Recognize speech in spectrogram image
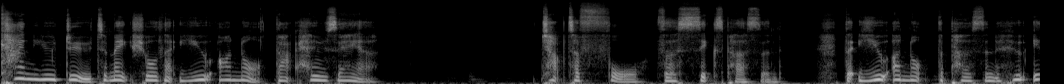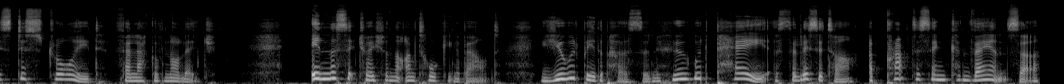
can you do to make sure that you are not that Hosea? Chapter 4, verse 6 person. That you are not the person who is destroyed for lack of knowledge. In the situation that I'm talking about, you would be the person who would pay a solicitor, a practicing conveyancer,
